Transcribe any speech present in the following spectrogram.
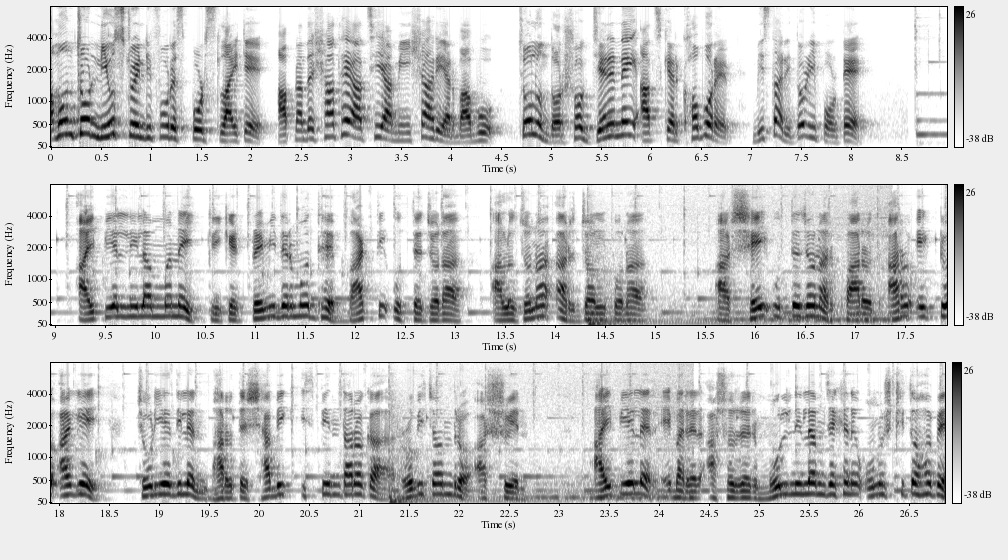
আমন্ত্রণ নিউজ টোয়েন্টি ফোর স্পোর্টস লাইটে আপনাদের সাথে আছি আমি শাহরিয়ার বাবু। চলুন দর্শক, জেনে নেই আজকের খবরের বিস্তারিত রিপোর্টে। আইপিএল নিলাম মানেই ক্রিকেট প্রেমীদের মধ্যে বাড়তি উত্তেজনা, আলোচনা আর জল্পনা। আর সেই উত্তেজনার পারদ আরও একটু আগে চড়িয়ে দিলেন ভারতের সাবেক স্পিন তারকা রবিচন্দ্র আশ্বিন। আইপিএলের এবারের আসরের মূল নিলাম যেখানে অনুষ্ঠিত হবে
